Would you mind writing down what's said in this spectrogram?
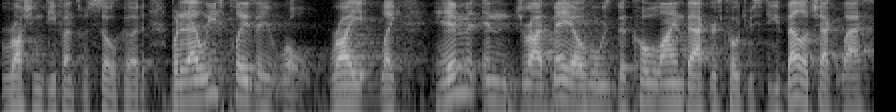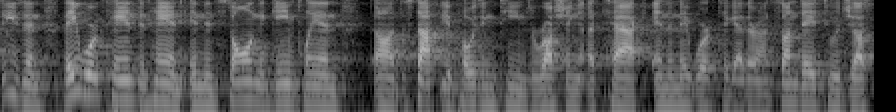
rushing defense was so good, but it at least plays a role, right? Like him and Jerod Mayo, who was the co-linebackers coach with Steve Belichick last season, they worked hand in hand in installing a game plan uh, to stop the opposing team's rushing attack, and then they worked together on Sundays to adjust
